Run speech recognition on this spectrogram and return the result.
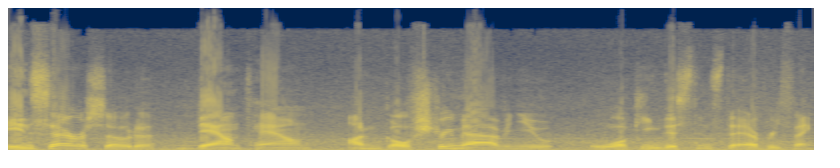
in Sarasota, downtown, on Gulfstream Avenue, walking distance to everything.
